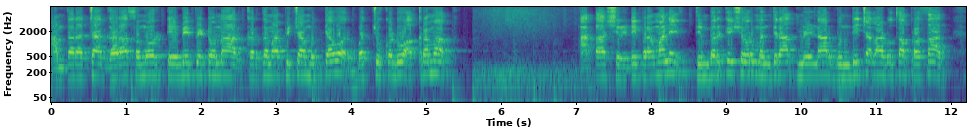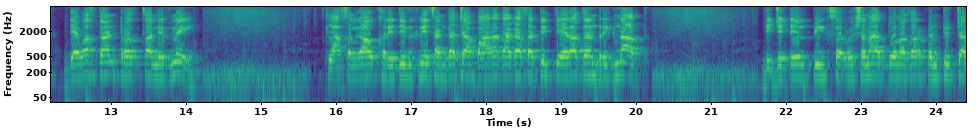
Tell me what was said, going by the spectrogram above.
आमदाराच्या घरासमोर टेंबे पेटवणार कर्जमाफीच्या मुद्द्यावर बच्चू कडू आक्रमक. आता शिर्डीप्रमाणे त्र्यंबकेश्वर मंदिरात मिळणार बुंदीच्या लाडूचा प्रसाद देवस्थान ट्रस्टचा निर्णय. लासलगाव खरेदी विक्री संघाच्या बारा जागासाठी तेरा जण रिंगणात. डिजिटल पीक सर्वेक्षणात दोन हजार पंचवीसच्या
